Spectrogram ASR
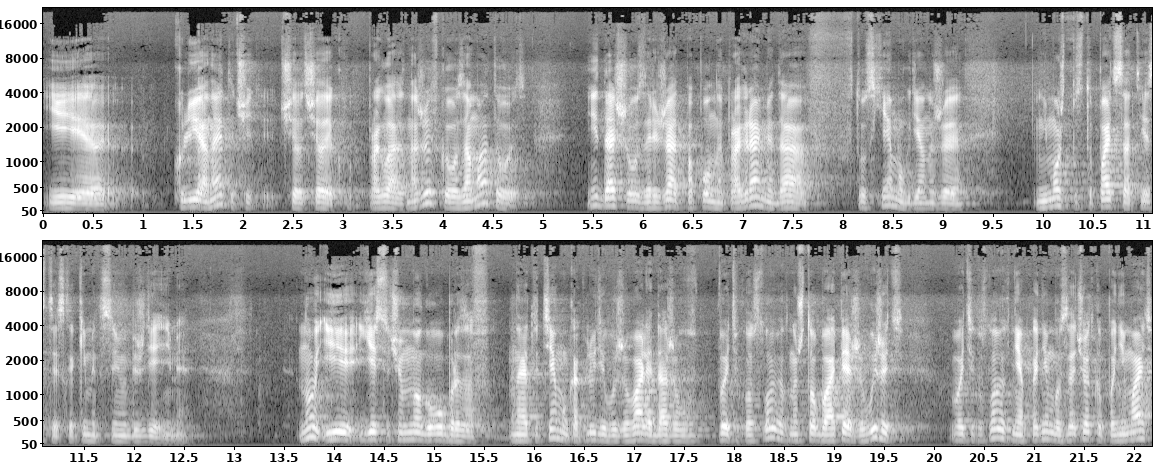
И клюя на это человек проглатывает наживку, его заматывают, и дальше его заряжают по полной программе да, в ту схему, где он уже не может поступать в соответствии с какими-то своими убеждениями. Ну и есть очень много образов на эту тему, как люди выживали даже в этих условиях, но чтобы, опять же, выжить в этих условиях, необходимо было четко понимать,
